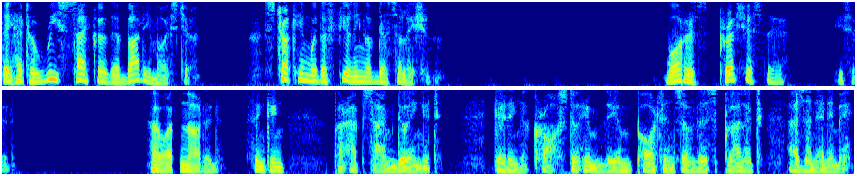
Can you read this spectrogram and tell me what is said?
they had to recycle their body moisture, struck him with a feeling of desolation. Water's precious there, he said. Hawat nodded, thinking, perhaps I'm doing it, getting across to him the importance of this planet as an enemy.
